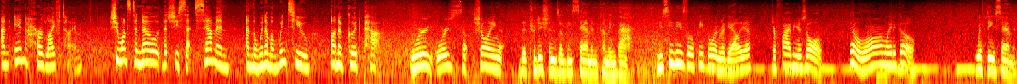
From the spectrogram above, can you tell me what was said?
and in her lifetime. She wants to know that she set salmon and the Winnemem Wintu on a good path. We're, we're so- showing the traditions of these salmon coming back. You see these little people in regalia? They're five years old. They have a long way to go with these salmon.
